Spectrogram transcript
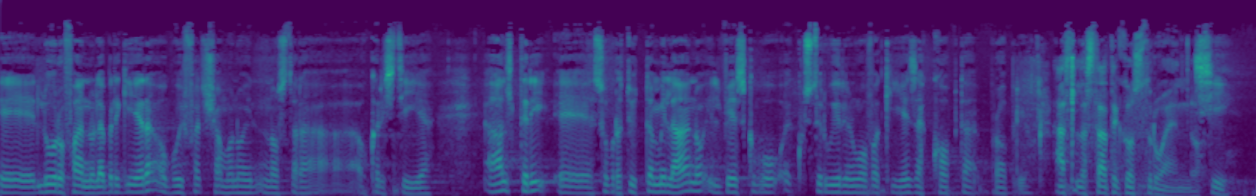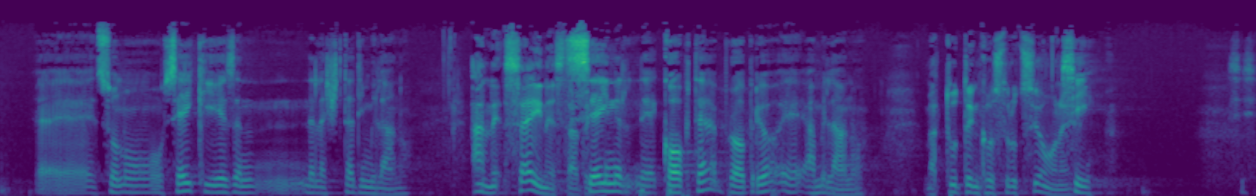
eh, loro fanno la preghiera e poi facciamo noi la nostra Eucaristia. Altri, eh, soprattutto a Milano, il vescovo eh, costruire una nuova chiesa copta proprio. Ah, la state costruendo? Sì, Eh, sono sei chiese nella città di Milano. Ah, ne- sei ne state, Sei nel, ne- copta proprio eh, a Milano. ma tutte in costruzione? Sì. Sì, sì.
